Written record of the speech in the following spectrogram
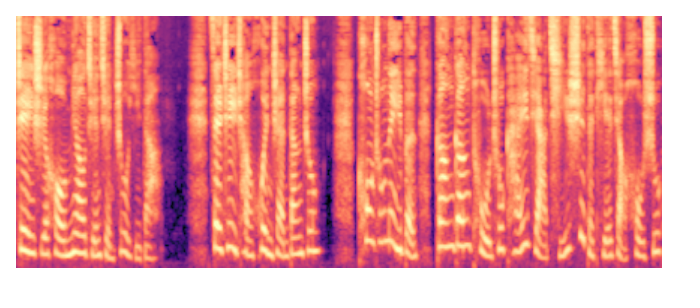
这时候，喵卷卷注意到，在这场混战当中，空中那一本刚刚吐出铠甲骑士的铁脚后书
